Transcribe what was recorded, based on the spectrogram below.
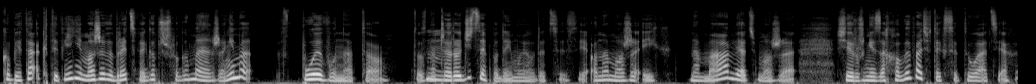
kobieta aktywnie nie może wybrać swojego przyszłego męża. Nie ma wpływu na to. To znaczy, hmm. rodzice podejmują decyzje. Ona może ich namawiać, może się różnie zachowywać w tych sytuacjach,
